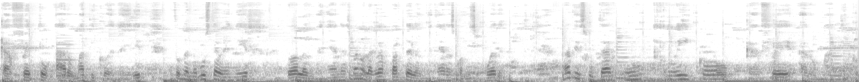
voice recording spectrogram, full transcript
Cafeto Aromático de Nayarit, donde me gusta venir todas las mañanas, bueno, la gran parte de las mañanas cuando se puede, a disfrutar un rico café aromático.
